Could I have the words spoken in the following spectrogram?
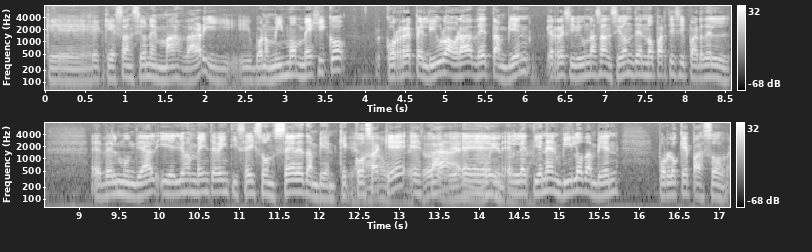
Qué, qué sanciones más dar. Y, bueno, mismo México corre peligro ahora de también recibir una sanción de no participar del, eh, del mundial y ellos en 2026 son sede también, qué cosa que está le tienen vilo también por lo que pasó.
